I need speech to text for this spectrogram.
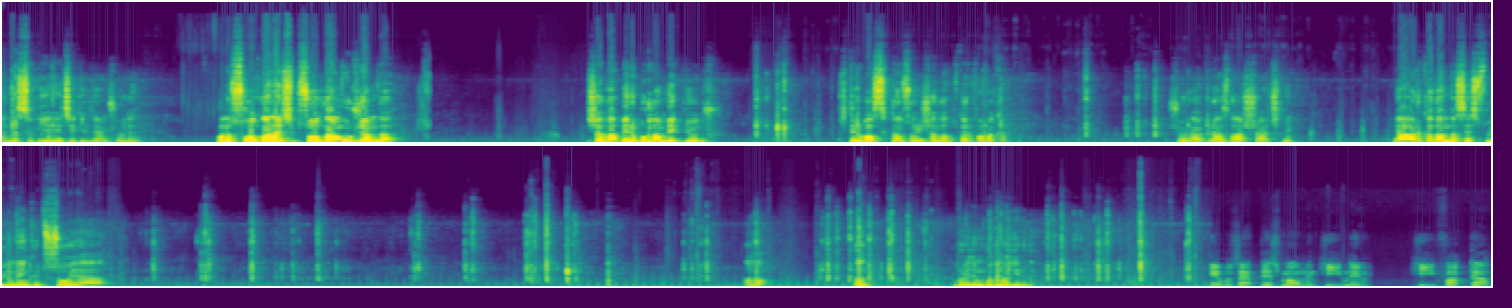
Ben de sıhhiyeye çekileceğim şöyle. Bunu soldan açıp soldan vuracağım da. İnşallah beni buradan bekliyordur. Kitini bastıktan sonra inşallah bu tarafa bakar. Şöyle biraz daha aşağı açılayım. Ya arkadan da ses duydum. En kötüsü o ya. Aha. Lan. Dur elim koluma girdi. It was at this moment he knew. He fucked up.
